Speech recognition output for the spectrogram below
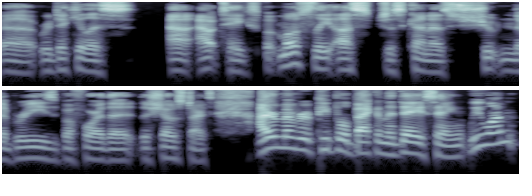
uh, ridiculous uh, outtakes, but mostly us just kind of shooting the breeze before the, the show starts. I remember people back in the day saying, We want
